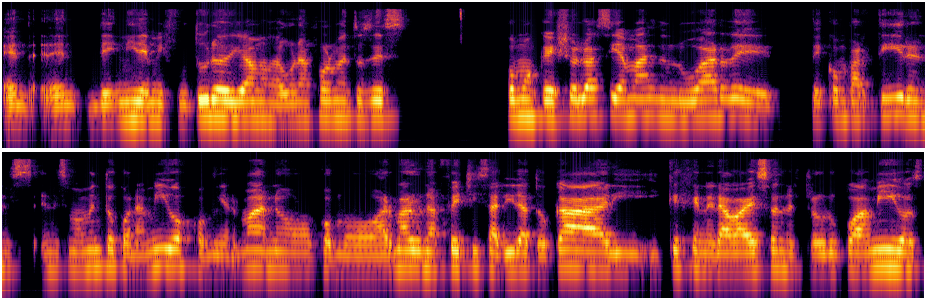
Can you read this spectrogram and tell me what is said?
ni de mi futuro, digamos, de alguna forma, entonces como que yo lo hacía más de un lugar de, de compartir en, ese momento con amigos, con mi hermano, como armar una fecha y salir a tocar y, y qué generaba eso en nuestro grupo de amigos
